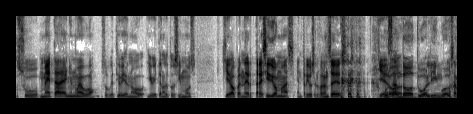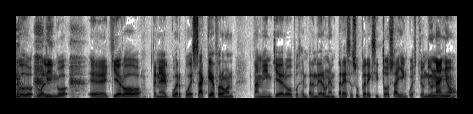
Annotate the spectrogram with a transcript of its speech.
su meta de año nuevo, su objetivo de año nuevo. Y ahorita nosotros decimos, quiero aprender tres idiomas, entre ellos el francés. Quiero, Usando Duolingo. usando Du- Duolingo. Eh, quiero tener el cuerpo de Zac Efron. También quiero pues, emprender una empresa súper exitosa y en cuestión de un año,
